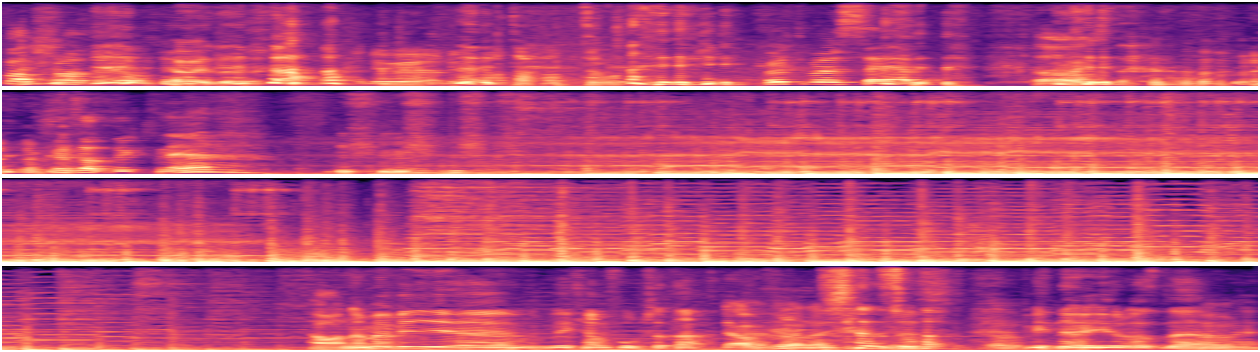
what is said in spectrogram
Vad pratar du om? Jag vet inte. Nu, nu har jag tappat tråden. Först var det säd. Ja, just det. Sen satt du i knät. Ja, nej men vi, eh, vi kan fortsätta. Ja, det. det känns som att vi nöjer oss där med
